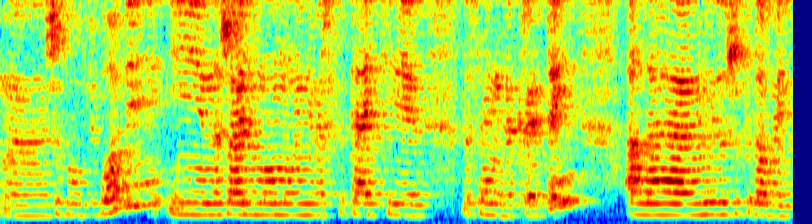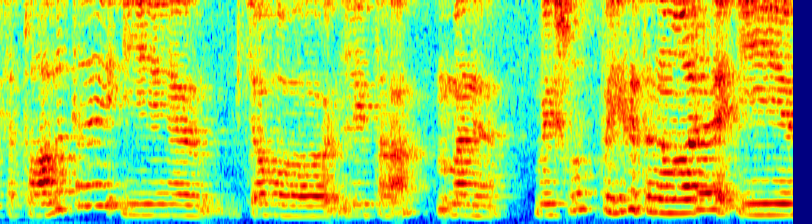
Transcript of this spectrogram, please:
е, живу в Львові, і, на жаль, в моєму університеті басейн закритий. Але мені дуже подобається плавати, і цього літа в мене вийшло поїхати на море. І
